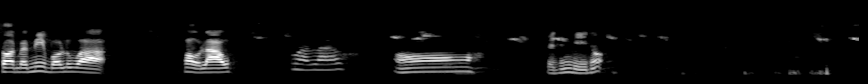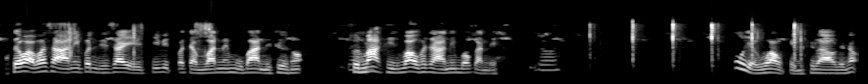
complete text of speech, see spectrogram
สอนแบบนี้บ่หรือว่าเป่าลาว ว่าแล้วอ๋อแต่ยังดีเนาะ แต่ว่าภาษานี่เพิ่นสิใช้ชีวิตประจำวันในหมู่บ้านนี่ชื่อเนาะส่วนมากที่เว้าภาษานี่บอกกันเด้โดยโอ้อยากเว้าเป็นคือลาวเลยเนาะ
